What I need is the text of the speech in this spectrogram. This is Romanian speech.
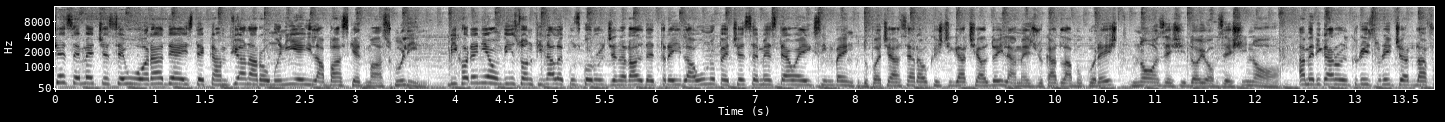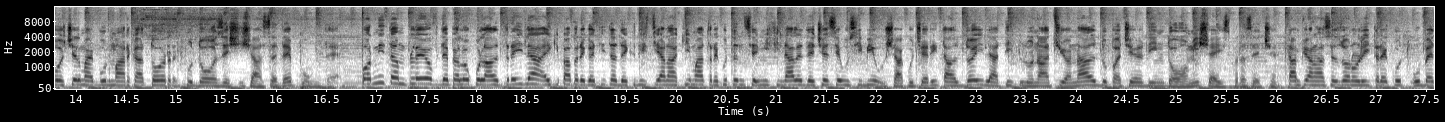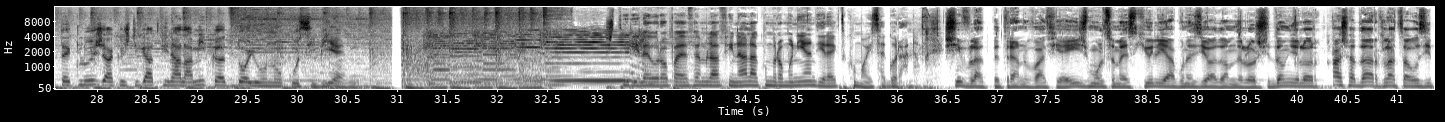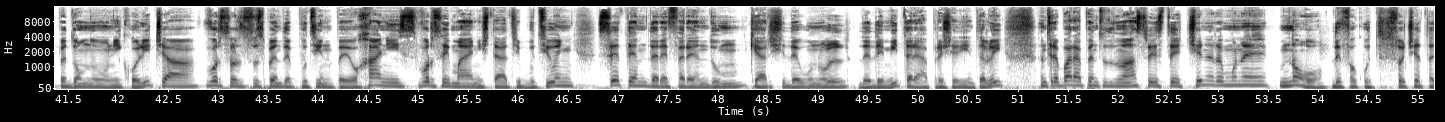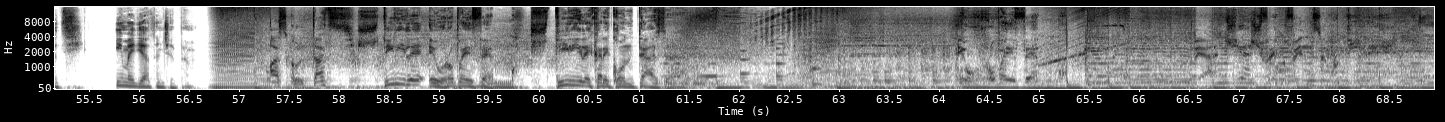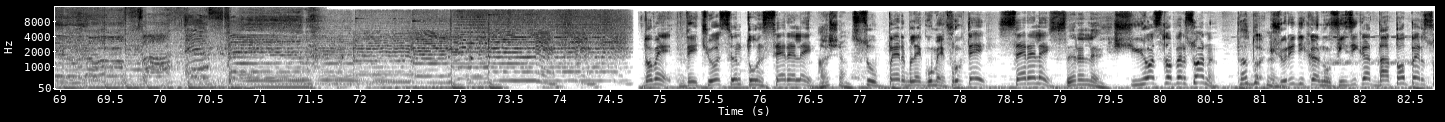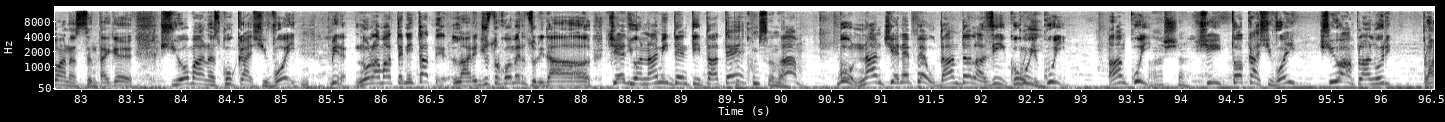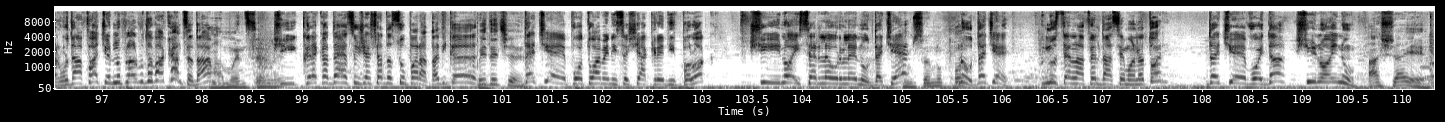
CSM CSU Oradea este campioana României la basket masculin. Bihorenii au învins-o în finală cu scorul general de 3 la 1 pe CSM Steaua Exim Bank, după ce aseară au câștigat și al doilea meci jucat la București, 92-89. Americanul Chris Richard a fost cel mai bun marcator cu 26 de puncte. Pornită în play-off de pe locul al treilea, echipa pregătită de Cristian Achim a trecut în semifinale de CSU Sibiu și a cucerit al doilea titlu național după cel din 2016. Campioana sezonului trecut, UBT Cluj a câștigat finala mică 2-1 cu sibienii. Știrile Europa FM la final, acum România în direct cu Moise Guran. Și Vlad Petreanu va fi aici. Mulțumesc, Iulia. Bună ziua, doamnelor și domnilor. Așadar, l-ați auzit pe domnul Nicolicea, vor să-l suspende puțin pe Iohannis, vor să-i mai ia niște atribuțiuni, se tem de referendum, chiar și de unul de demitere a președintelui. Întrebarea pentru dumneavoastră este ce ne rămâne nouă de făcut societății. Imediat începem. Ascultați știrile Europa FM. Știrile care contează. Europa FM. Pe aceeași frecvență cu tine. Dom'le, deci eu sunt un SRL. Așa. Superb legume, fructe, SRL. SRL. Și eu sunt o persoană. Da, doamne. Juridică, nu fizică, dar tot persoană sunt. Adică și eu m-am născut ca și voi. Bine, nu la maternitate, la Registrul Comerțului, dar ce, eu n-am identitate? Păi cum să n-am? Am. Bun, n-am CNP-ul, dar am de la zi, cum, Cui? cui? Am cui. Așa. Și tot ca și voi, și eu am planuri. Planuri de afaceri, nu planuri de vacanță, da? Am înțeles. Și cred că de-aia sunt și așa de supărat. Adică... Păi de ce? De ce pot oamenii să-și ia credit pe loc și noi SRL-urile nu? De ce? Cum să nu pot? Nu, de ce? Nu suntem la fel de asemănători? De ce voi da și noi nu? Așa e.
